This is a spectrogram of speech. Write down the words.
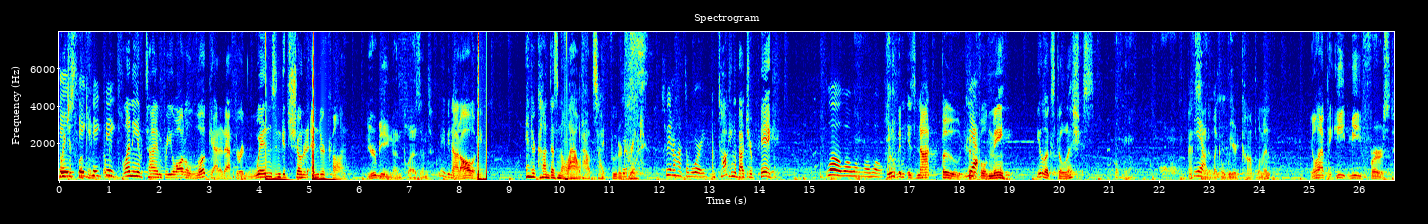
We're just pig, looking. Pig, There'll be plenty of time for you all to look at it after it wins and gets shown at EnderCon. You're being unpleasant. Maybe not all of you. EnderCon doesn't allow outside food or drink. So we don't have to worry. I'm talking about your pig. Whoa, whoa, whoa, whoa, whoa. Reuben is not food. Could Yeah. have fooled me. He looks delicious. That Yeah. sounded like a weird compliment. You'll have to eat me first.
